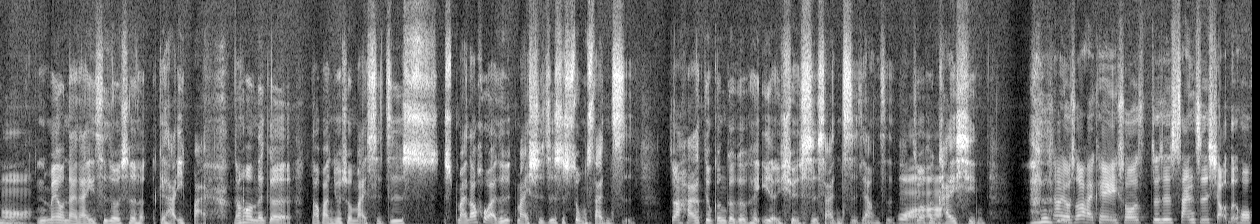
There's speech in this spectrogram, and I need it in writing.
哦、嗯，没有奶奶一次就是给他一百，然后那个老板就说买十只，买到后来就是买十只是送三只，这样他就跟哥哥可以一人选四三只这样子，哇就很开心。那有时候还可以说就是三只小的或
